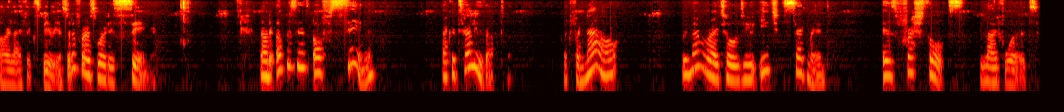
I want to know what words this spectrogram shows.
our life experience. So the first word is sing. Now, the opposite of sing, I could tell you that. But for now, remember I told you each segment is fresh thoughts, life words.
